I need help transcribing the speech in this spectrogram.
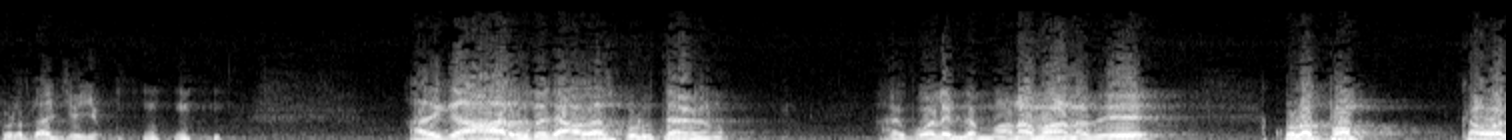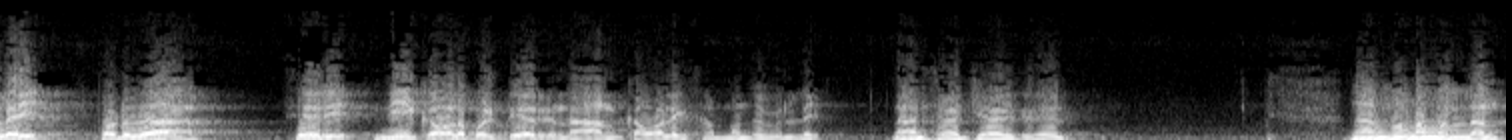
சுடத்தான் செய்யும். அதுக்கு ஆறுறது கொஞ்சம் அவகாசம் கொடுத்தான் வேணும். அதுபோல் இந்த மனமானது குழப்பம் கவலை படுதா? சரி நீ கவலைப்பட்டுட்டே இருக்க நான் கவலை சம்பந்தம் இல்லை நான் சாட்சியாக இருக்கிறேன். நான் மனமல்லன்.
